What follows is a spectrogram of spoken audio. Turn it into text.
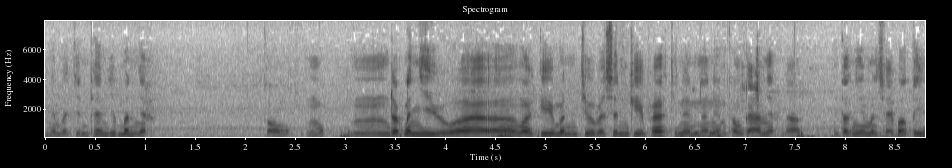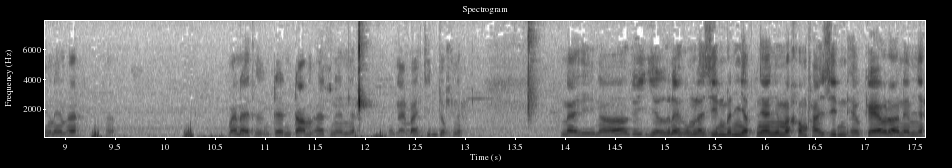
Anh em phải chỉnh thêm giúp mình nha còn một, một ừ, rất là nhiều ờ, ở ngoài kia mình chưa vệ sinh kịp ha cho nên anh em thông cảm nha. Đó. Thì tất nhiên mình sẽ bớt tiền anh em ha. Đó. máy này thường trên trăm hết anh em nha. Cái này bán 90 nha. Cái này thì nó cái giữ này cũng là zin bên Nhật nha nhưng mà không phải zin theo kéo đâu anh em nha.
